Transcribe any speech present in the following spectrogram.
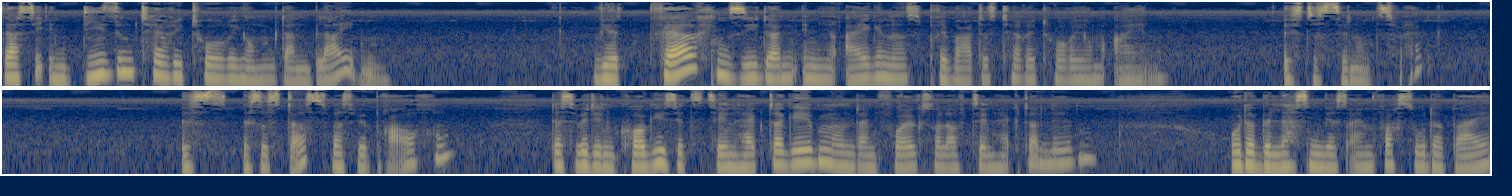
dass sie in diesem Territorium dann bleiben. Wir pferchen sie dann in ihr eigenes privates Territorium ein. Ist es Sinn und Zweck? Ist, ist es das, was wir brauchen? Dass wir den Corgis jetzt 10 Hektar geben und ein Volk soll auf 10 Hektar leben? Oder belassen wir es einfach so dabei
